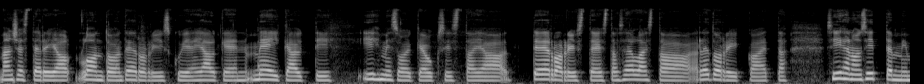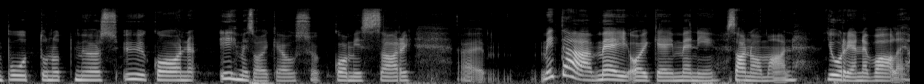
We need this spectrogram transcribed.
Manchesterin ja Lontoon terroriiskujen jälkeen May käytti ihmisoikeuksista ja terroristeista sellaista retoriikkaa, että siihen on sitten puuttunut myös YK ihmisoikeuskomissaari. Mitä May oikein meni sanomaan juuri ennen vaaleja?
